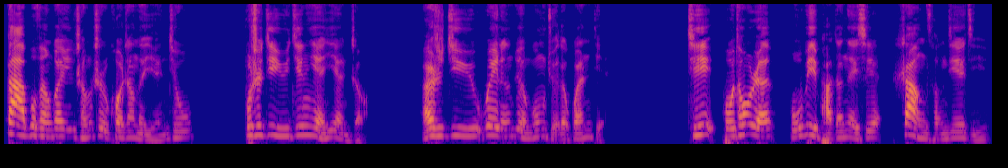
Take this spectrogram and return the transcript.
大部分关于城市扩张的研究，不是基于经验验证，而是基于威灵顿公爵的观点，即普通人不必跑到那些上层阶级。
